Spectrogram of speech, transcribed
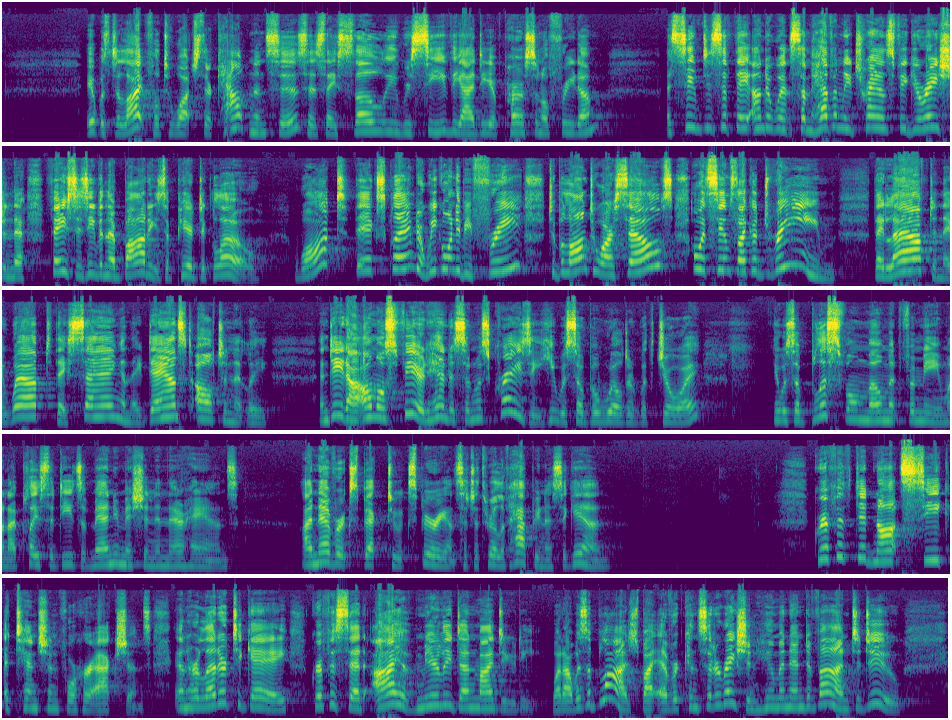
It was delightful to watch their countenances as they slowly received the idea of personal freedom. It seemed as if they underwent some heavenly transfiguration. Their faces, even their bodies, appeared to glow. What? They exclaimed. Are we going to be free to belong to ourselves? Oh, it seems like a dream. They laughed and they wept, they sang and they danced alternately. Indeed, I almost feared Henderson was crazy. He was so bewildered with joy. It was a blissful moment for me when I placed the deeds of manumission in their hands. I never expect to experience such a thrill of happiness again. Griffith did not seek attention for her actions. In her letter to Gay, Griffith said, I have merely done my duty, what I was obliged by every consideration, human and divine, to do,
